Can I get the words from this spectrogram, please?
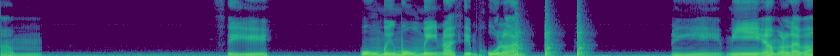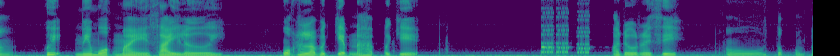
อืมสีมุงมิงมุงมิงหน่อยสีชมพูแล้วกัน นี่มีอะอะไรบ้างเฮ้ยมีหมวกใหม่ใส่เลย หมวกที่เราไปเก็บนะครับเมื่อกี้ มาดูหน่อยสิ โอ้ ตกลงไป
